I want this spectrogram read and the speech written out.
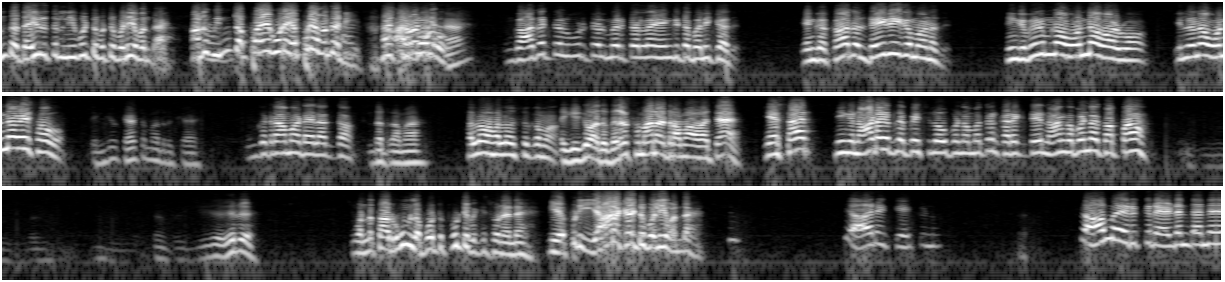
எந்த தைரியத்துல நீ விட்டு விட்டு வெளியே வந்த? அதுவும் இந்த பையன் கூட எப்படி வந்த நீ. உங்க அதட்டல் உருட்டல் மிரட்டல் எல்லாம் என்கிட்ட பலிக்காது. எங்க காதல் தெய்வீகமானது. நீங்க விரும்பினா ஒன்னா வாழ்வோம் இல்லனா ஒன்னாவே சாவோம். எங்கேயோ கேட்ட மாதிரி இருக்க. உங்க டிராமா டைலாக் தான். இந்த டிராமா ஹலோ ஹலோ சுகமா. ஐயோ அது விரசமான டிராமா வச்சே. ஏன் சார் நீங்க நாடகத்துல பேசி லவ் பண்ண மாத்திரம் கரெக்ட் நாங்க பண்ண தப்பா? இரு. உன்னதான் ரூம்ல போட்டு பூட்டி வைக்க சொன்னேனே. நீ எப்படி யார கேட்டு வெளிய வந்த? யாரு கேட்கணும்? ராம இருக்கிற இடம் தானே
